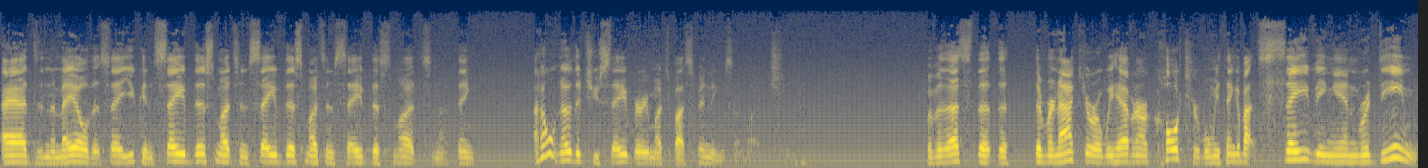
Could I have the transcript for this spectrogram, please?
ads in the mail that say you can save this much and save this much and save this much. And I think, I don't know that you save very much by spending so much. But, but that's the, the, the vernacular we have in our culture when we think about saving and redeeming.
